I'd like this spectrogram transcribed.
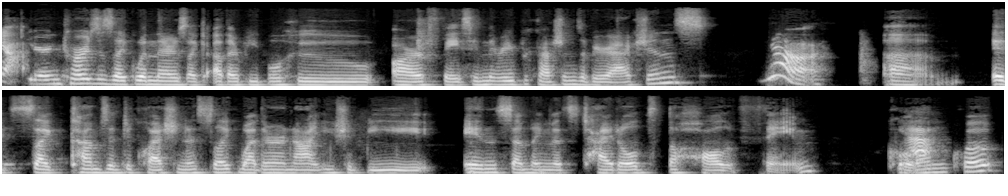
Yeah. gearing towards is like when there's like other people who are facing the repercussions of your actions. Yeah. um it's like comes into question as to like whether or not you should be in something that's titled the hall of fame quote Yeah. unquote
